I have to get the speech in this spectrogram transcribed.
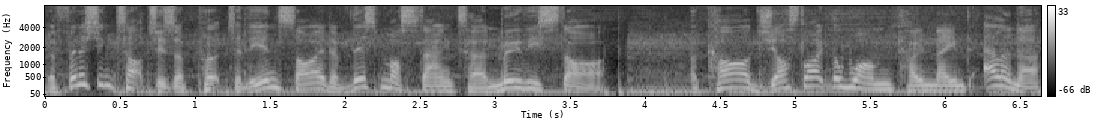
The finishing touches are put to the inside of this Mustang turned movie star, a car just like the one codenamed Eleanor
